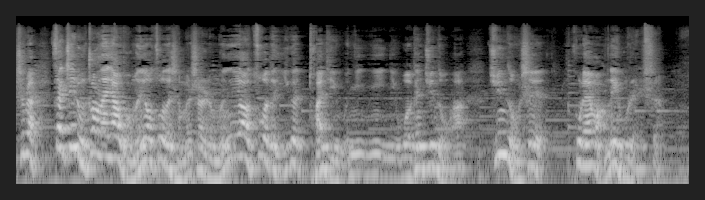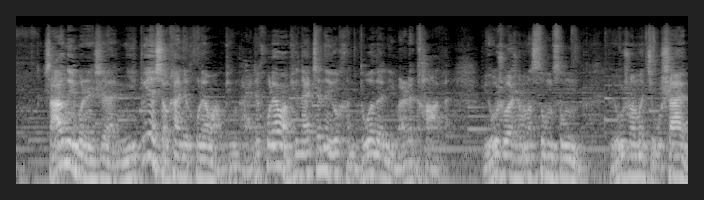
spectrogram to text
是不是在这种状态下，我们要做的什么事儿呢？我们要做的一个团体，你你你，我跟军总啊，军总是互联网内部人士，啥叫内部人士啊？你不要小看这互联网平台，这互联网平台真的有很多的里面的咖的，比如说什么松松，比如说什么九山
